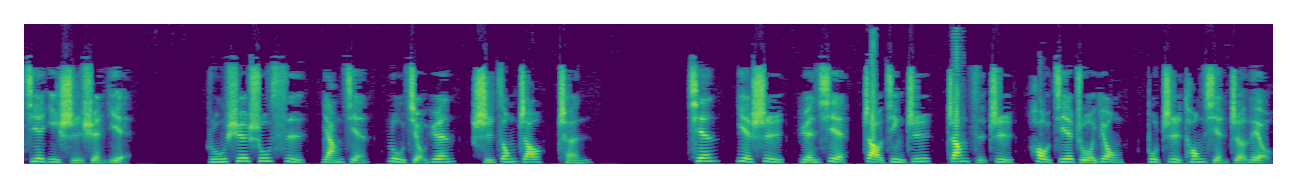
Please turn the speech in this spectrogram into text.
皆一时选也。如薛书四、杨简、陆九渊、石宗昭、陈谦、叶氏、袁谢、赵敬之、张子志，后皆着用，不至通显者六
